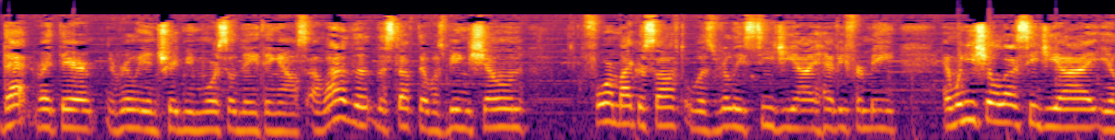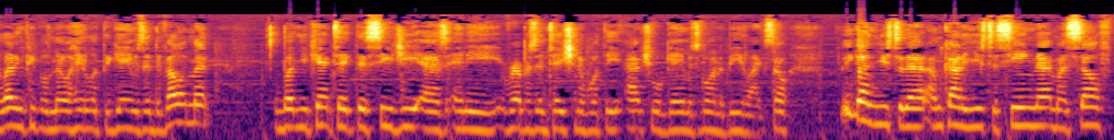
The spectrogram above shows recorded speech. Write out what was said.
That right there really intrigued me more so than anything else. A lot of the, the stuff that was being shown for Microsoft was really CGI heavy for me. And when you show a lot of CGI, you're letting people know, hey, look, the game is in development, but you can't take this CG as any representation of what the actual game is going to be like. So we've gotten used to that. I'm kind of used to seeing that myself.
